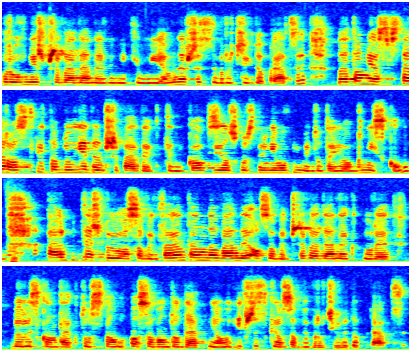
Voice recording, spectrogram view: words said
również przebadane wyniki ujemne, wszyscy wrócili do pracy. Natomiast w starostwie to był jeden przypadek tylko, w związku z tym nie mówimy tutaj o ognisku, ale też były osoby kwarantannowane, osoby przebadane, które były z kontaktu z tą osobą dodatnią i wszystkie osoby wróciły do pracy.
